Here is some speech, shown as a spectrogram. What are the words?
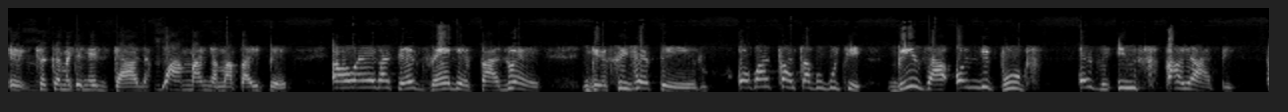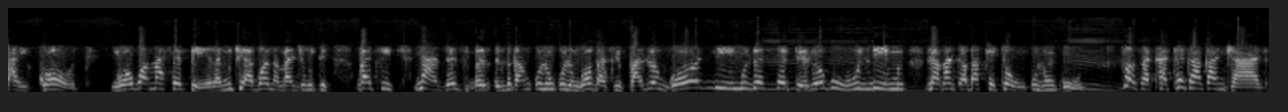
eTestament elidala kwamanye amaBhayibheli awayekade evele ebhalwe ngesiHebheru okwacaca ukuthi these are only books ezi inspired by God ngokwamaHebheru. Ngithi uyabona manje ukuthi bathi nazi ezikaNkuluNkulu ngoba zibhalwe ngolimi lwesiHebheru okuwulimi labantu abakhethwe uNkulunkulu so zathatheka kanjalo.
